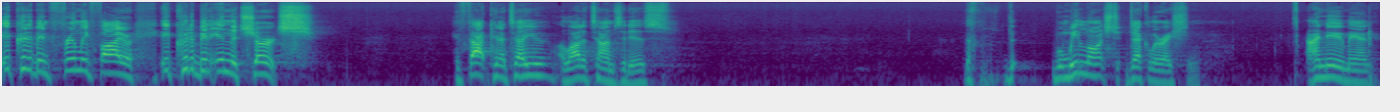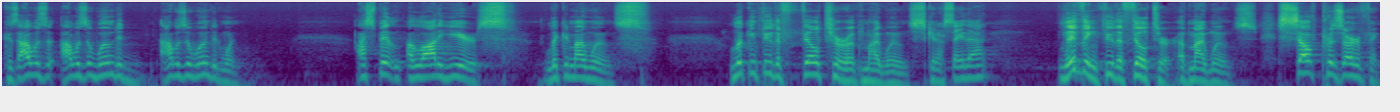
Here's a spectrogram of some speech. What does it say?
It could have been friendly fire. It could have been in the church. In fact, can I tell you, a lot of times it is. The, the, when we launched Declaration, I knew, man, because I was, I was a wounded, I was a wounded one. I spent a lot of years licking my wounds looking through the filter of my wounds. Can I say that? Living through the filter of my wounds, self preserving.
